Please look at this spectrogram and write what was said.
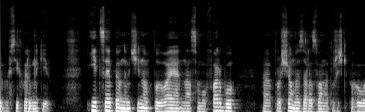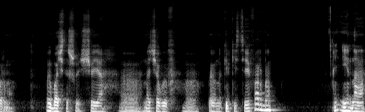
е, всіх виробників. І це певним чином впливає на саму фарбу, е, про що ми зараз з вами трошечки поговоримо. Ви бачите, що, я е, начавив е, певну кількість цієї фарби, і на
